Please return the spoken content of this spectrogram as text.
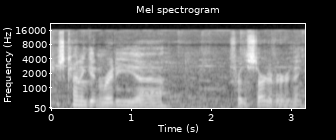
just kind of getting ready uh, for the start of everything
